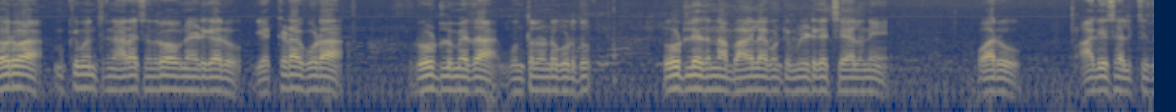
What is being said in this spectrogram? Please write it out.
గౌరవ ముఖ్యమంత్రి నారా చంద్రబాబు నాయుడు గారు ఎక్కడా కూడా రోడ్ల మీద గుంతలు ఉండకూడదు. రోడ్లు ఏదన్నా బాగలేకుంటే ఇమీడియట్గా చేయాలని వారు ఆదేశాలు ఇచ్చిన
